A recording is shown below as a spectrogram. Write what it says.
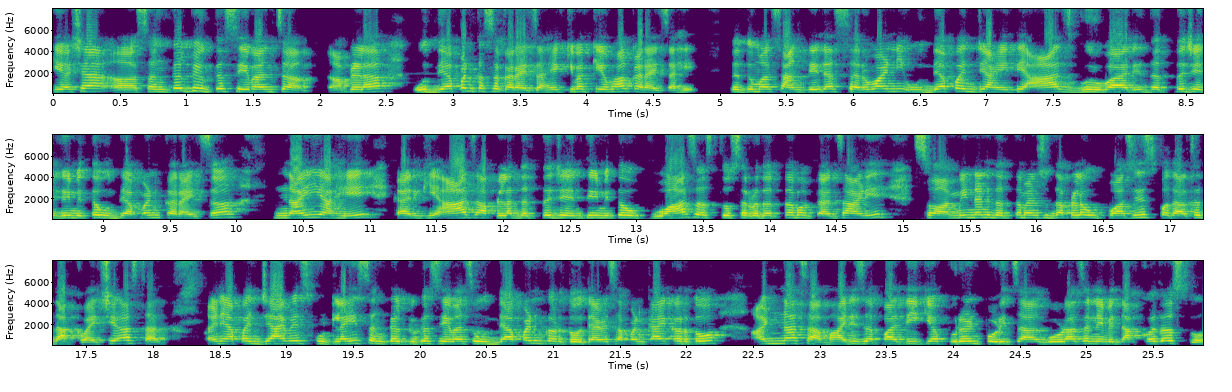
की अशा संकल्पयुक्त सेवांचं आपल्याला उद्यापन कसं करायचं आहे किंवा केव्हा करायचं आहे? तर तुम्हाला सांगते त्या सर्वांनी उद्यापन जे आहे ते आज गुरुवारी दत्त जयंतीनिमित्त उद्यापन करायचं नाही आहे. कारण की आज आपला दत्त जयंतीनिमित्त उपवास असतो सर्व दत्त भक्तांचा आणि स्वामींना आणि दत्त सुद्धा आपल्याला उपवासाचेच पदार्थ दाखवायचे असतात. आणि आपण ज्यावेळेस कुठल्याही संकल्पिक सेवांचं उद्यापन करतो त्यावेळेस आपण काय करतो? अण्णाचा भाजी चपाती किंवा पुरणपोळीचा गोडाचा नैवेद्य दाखवत असतो.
